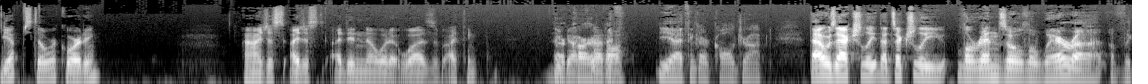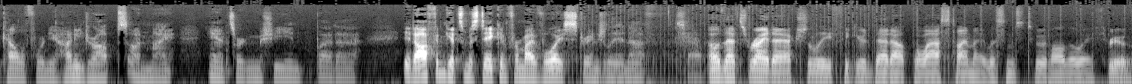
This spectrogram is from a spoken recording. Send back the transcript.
Yep, still recording. I just I just I didn't know what it was. I think you Our got car- cut I- off. Yeah, I think our call dropped. That was actually that's actually Lorenzo Loera of the California Honeydrops on my answering machine, but uh, it often gets mistaken for my voice. Strangely enough, so Oh, that's right. I actually figured that out the last time I listened to it all the way through.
